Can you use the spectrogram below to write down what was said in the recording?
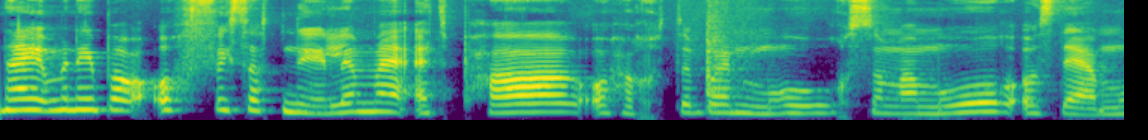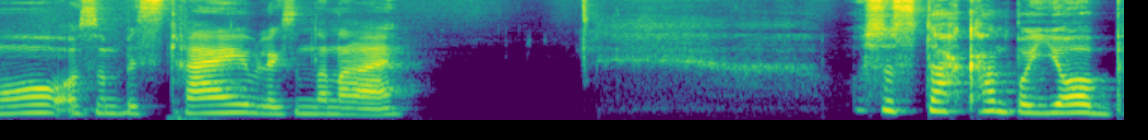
Nei, men jeg bare Off, jeg satt nylig med et par og hørte på en mor som var mor og stemor, og som beskrev liksom den derre Og så stakk han på jobb,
